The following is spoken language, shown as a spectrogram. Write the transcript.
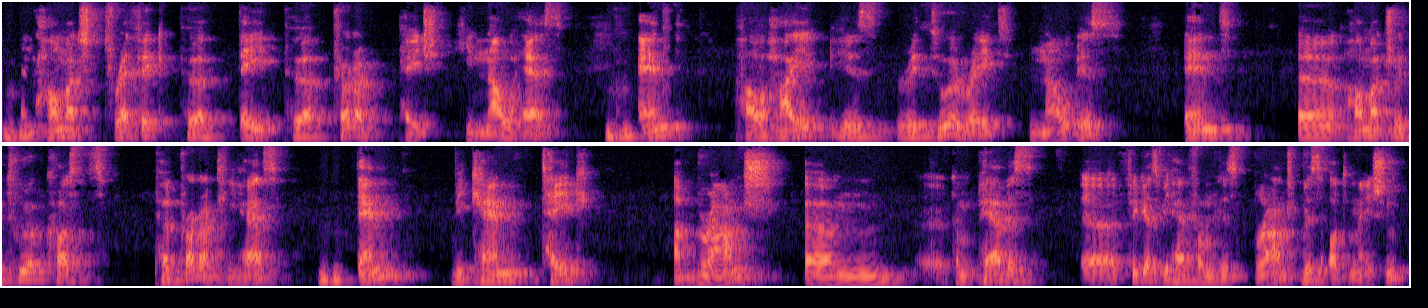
mm-hmm. and how much traffic per day per product page he now has mm-hmm. and how high his return rate now is and uh, how much return costs per product he has mm-hmm. then we can take a branch um, uh, compare this uh, figures we have from his branch with automation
